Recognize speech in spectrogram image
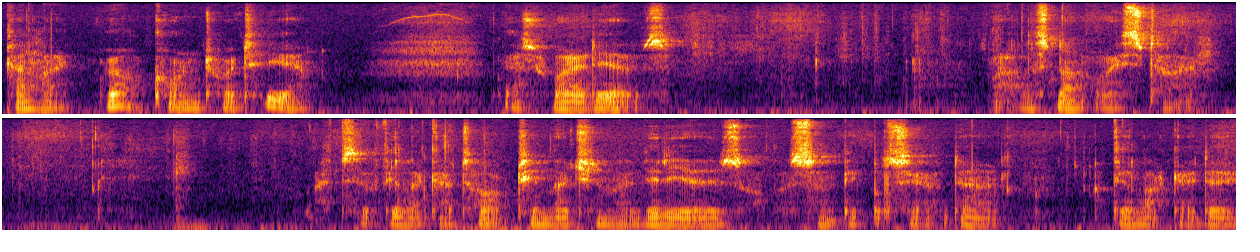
Kind of like, well, corn tortilla. That's what it is. Well, let's not waste time. I still feel like I talk too much in my videos, although some people say I don't. I feel like I do.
